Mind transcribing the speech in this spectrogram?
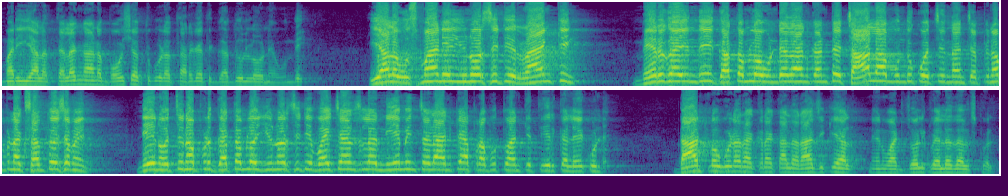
మరి ఇవాళ తెలంగాణ భవిష్యత్తు కూడా తరగతి గదుల్లోనే ఉంది. ఇవాళ ఉస్మానియా యూనివర్సిటీ ర్యాంకింగ్ మెరుగైంది. గతంలో ఉండేదానికంటే చాలా ముందుకు వచ్చిందని చెప్పినప్పుడు నాకు సంతోషమైంది. నేను వచ్చినప్పుడు గతంలో యూనివర్సిటీ వైస్ ఛాన్సలర్ నియమించడానికి ఆ ప్రభుత్వానికి తీరిక లేకుండే. దాంట్లో కూడా రకరకాల రాజకీయాలు నేను వాటి జోలికి వెళ్ళదలుచుకోలేదు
